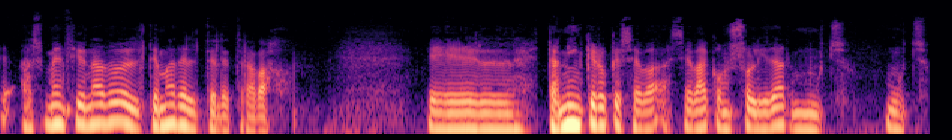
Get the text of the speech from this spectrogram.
eh, has mencionado el tema del teletrabajo. El- también creo que se va, se va a consolidar mucho, mucho.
